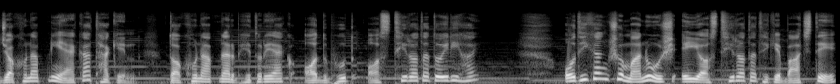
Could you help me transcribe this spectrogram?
যখন আপনি একা থাকেন, তখন আপনার ভেতরে এক অদ্ভুত অস্থিরতা তৈরি হয়। অধিকাংশ মানুষ এই অস্থিরতা থেকে বাঁচতে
